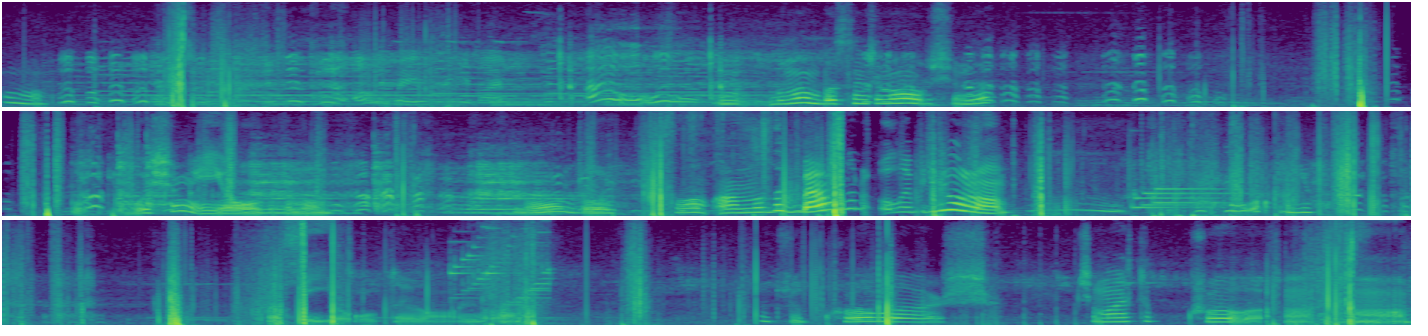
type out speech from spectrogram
Bu Buna basınca ne oldu şimdi? Bu, başı mı iyi oldu bunun? Ne oldu? Tamam anladık. Ben bunları alabiliyorum. Başı iyi oldu herhalde. Çünkü crowbar. Şimdi artık crowbar. Ha, tamam.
